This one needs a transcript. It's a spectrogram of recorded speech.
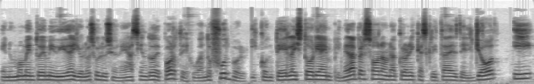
en un momento de mi vida y yo lo solucioné haciendo deporte, jugando fútbol. Y conté la historia en primera persona, una crónica escrita desde el YOD y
